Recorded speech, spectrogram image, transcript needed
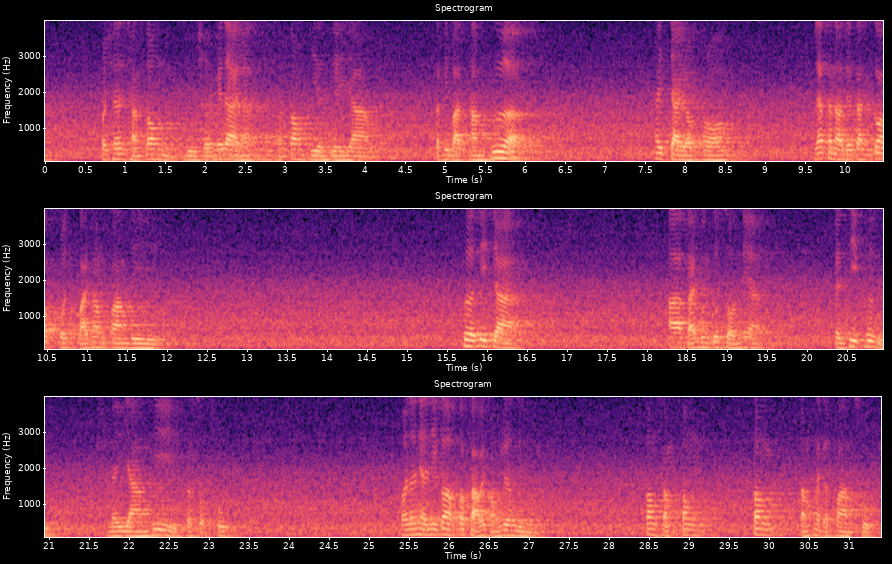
เพราะฉะนั้นฉันต้องอยู่เฉยไม่ได้นะฉันต้องเพียรพยายาม ปฏิบัติธรรมเพื่อ ให้ใจเราพร้อม และขณะเดียวกันก็ผลขวายทำความดี เพื่อที่จะ อาศัยบุญกุศลเนี่ยเป็นที่พึ่งในยามที่ประสบทุกข์ เพราะฉะนั้นเนี่ยนี่ก็ก็ฝากไว้สองเรื่องหนึ่งต้องต้องต้องสัมผัสกับความสุข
